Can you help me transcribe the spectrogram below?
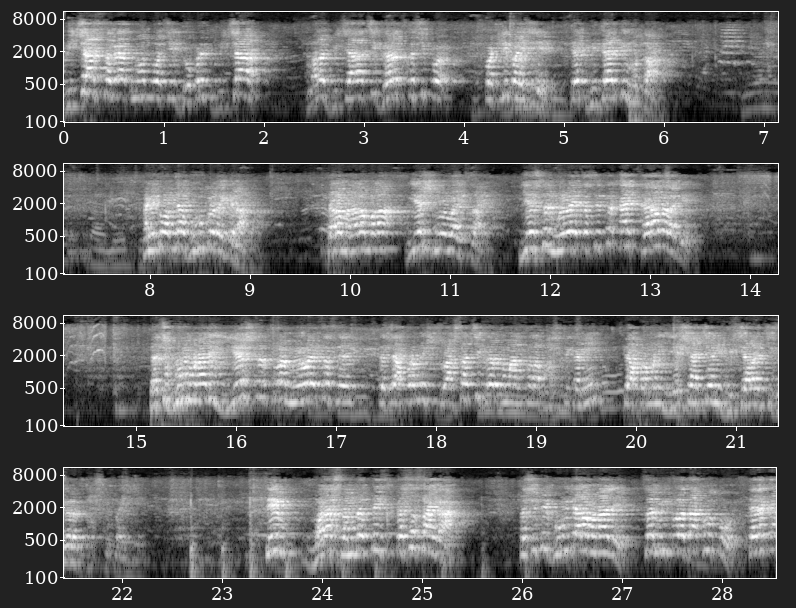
विचार सगळ्यात महत्त्वाचे जोपर्यंत विचार मला विचाराची गरज कशी पटली पाहिजे एक विद्यार्थी होता. आणि तो आपल्या गुरुकडे गेला. त्याला म्हणाला मला यश मिळवायचं आहे. यश जर मिळवायचं असेल तर काय करावं लागेल? त्याचे गुरु म्हणाले यश जर तुला मिळवायचं असेल त्याच्याप्रमाणे श्वासाची गरज माणसाला भासते का नाही? त्याप्रमाणे यशाची आणि विचाराची गरज भासली पाहिजे. ते मला समजत नाही कसं सांगा? तसे ते गुरु त्याला म्हणाले चल मी तुला दाखवतो. त्याला त्या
